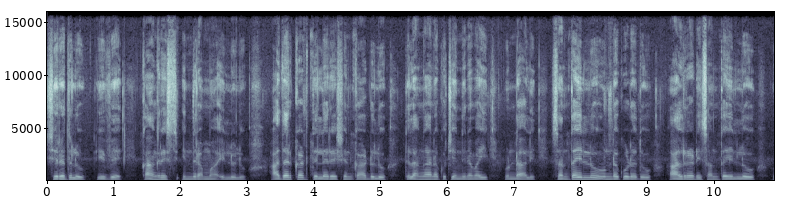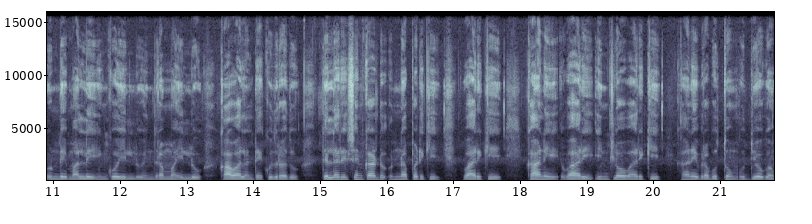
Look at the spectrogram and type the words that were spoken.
షరతులు ఇవే కాంగ్రెస్ ఇందిరమ్మ ఇల్లులు. ఆధార్ కార్డ్ తెల్ల రేషన్ కార్డులు తెలంగాణకు చెందినవై ఉండాలి. సొంత ఇల్లు ఉండకూడదు. ఆల్రెడీ సొంత ఇల్లు ఉండి మళ్ళీ ఇంకో ఇల్లు ఇందిరమ్మ ఇల్లు కావాలంటే కుదరదు. తెల్ల రేషన్ కార్డు ఉన్నప్పటికీ వారికి కానీ వారి ఇంట్లో వారికి కానీ ప్రభుత్వం ఉద్యోగం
